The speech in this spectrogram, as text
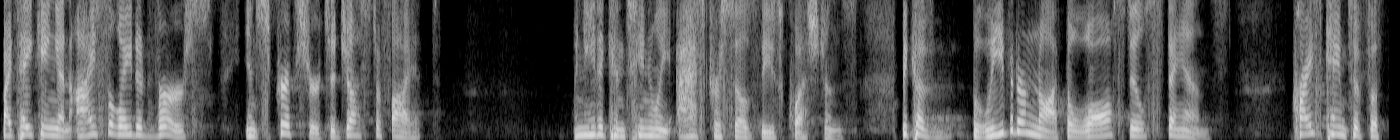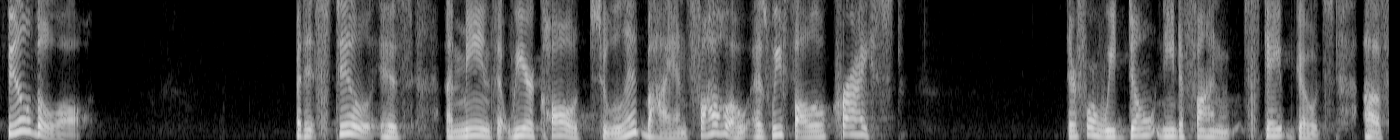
By taking an isolated verse in Scripture to justify it. We need to continually ask ourselves these questions because, believe it or not, the law still stands. Christ came to fulfill the law, but it still is a means that we are called to live by and follow as we follow Christ. Therefore, we don't need to find scapegoats of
